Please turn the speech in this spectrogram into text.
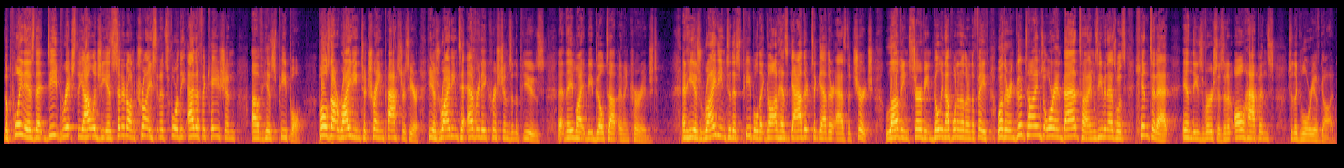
The point is that deep, rich theology is centered on Christ and it's for the edification of his people. Paul's not writing to train pastors here. He is writing to everyday Christians in the pews that they might be built up and encouraged. And he is writing to this people that God has gathered together as the church, loving, serving, building up one another in the faith, whether in good times or in bad times, even as was hinted at in these verses. And it all happens to the glory of God.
